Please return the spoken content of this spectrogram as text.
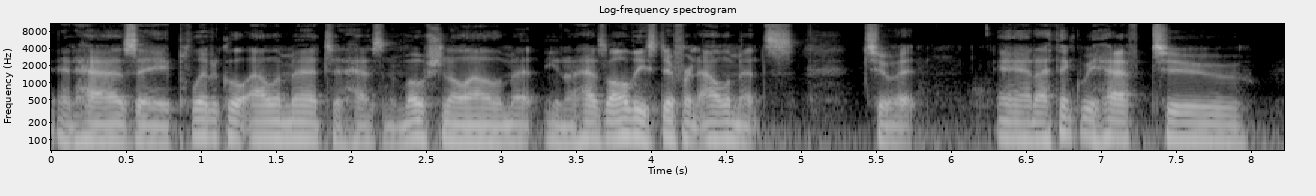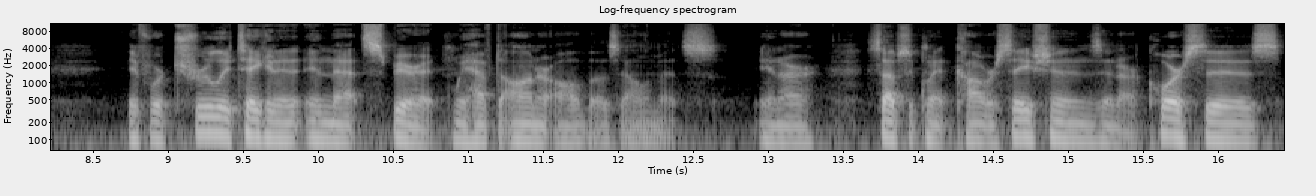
It has a political element, it has an emotional element, you know, it has all these different elements to it. And I think we have to if we're truly taking it in that spirit, we have to honor all those elements in our subsequent conversations in our courses.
